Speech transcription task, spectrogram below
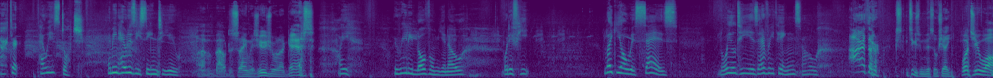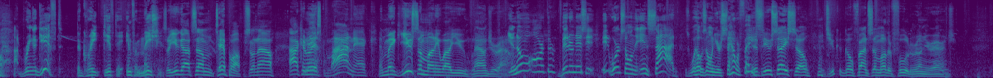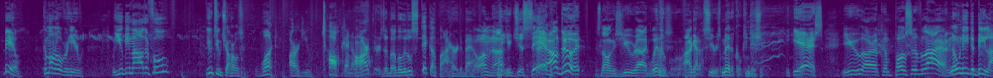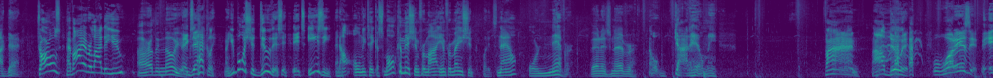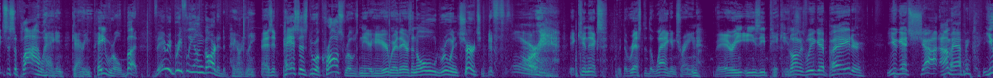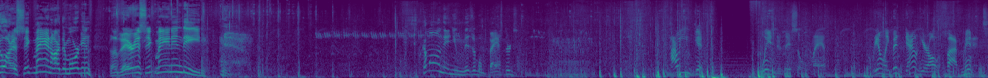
Arthur, how is Dutch? I mean, how does he seem to you? I'm about the same as usual, I guess. I... I really love him, you know. But if he... Like he always says, loyalty is everything, so... Arthur! Excuse me, Miss O'Shea. What you want? I bring a gift. The great gift of information. So you got some tip-off, so now I can risk my neck and make you some money while you lounge around. You know, Arthur, bitterness, it, it works on the inside as well as on your sour face. If you say so, but you could go find some other fool to run your errands. Bill, come on over here. Will you be my other fool? You too, Charles. What are you talking about? Arthur's above a little stick-up I heard about. No, I'm not. You just said... Hey, I'll do it, as long as you ride with us. Oh, I got a serious medical condition. Yes, you are a compulsive liar. No need to be like that. Charles, have I ever lied to you? I hardly know you. Exactly. Now, you boys should do this. It, it's easy, and I'll only take a small commission for my information. But it's now or never. Then it's never. Oh, God help me. Fine. I'll do it. well, what is it? It's a supply wagon carrying payroll, but very briefly unguarded, apparently, as it passes through a crossroads near here where there's an old ruined church before it connects with the rest of the wagon train. Very easy picking. As long as we get paid or you get shot, I'm happy. You are a sick man, Arthur Morgan. A very sick man indeed. Come on then, you miserable bastards. How you get wind of this, old man? We only been down here all of five minutes.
